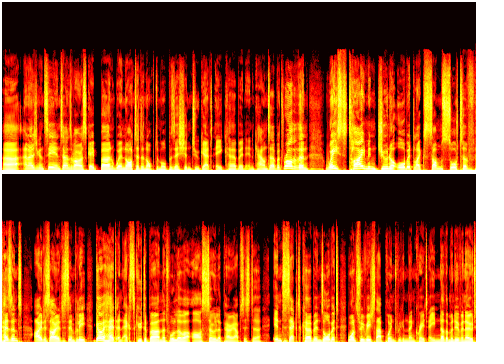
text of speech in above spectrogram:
Uh, and as you can see, in terms of our escape burn, we're not at an optimal position to get a Kerbin encounter, but rather than waste time in Duna orbit like some sort of peasant, I decided to simply go ahead and execute a burn that will lower our solar periapsis to intersect Kerbin's orbit. Once we reach that point, we can then create another maneuver node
